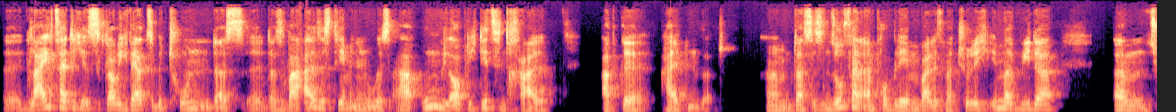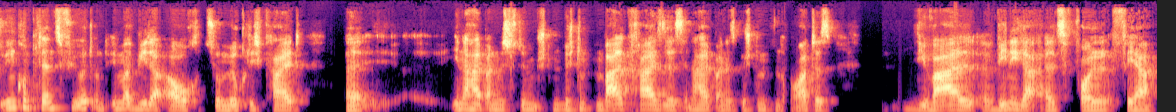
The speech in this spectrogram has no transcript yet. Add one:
Gleichzeitig ist es, glaube ich, wert zu betonen, dass das Wahlsystem in den USA unglaublich dezentral abgehalten wird. Ähm, das ist insofern ein Problem, weil es natürlich immer wieder ähm, zu Inkompetenz führt und immer wieder auch zur Möglichkeit, innerhalb eines bestimmten, Wahlkreises, innerhalb eines bestimmten Ortes die Wahl äh, weniger als voll fair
